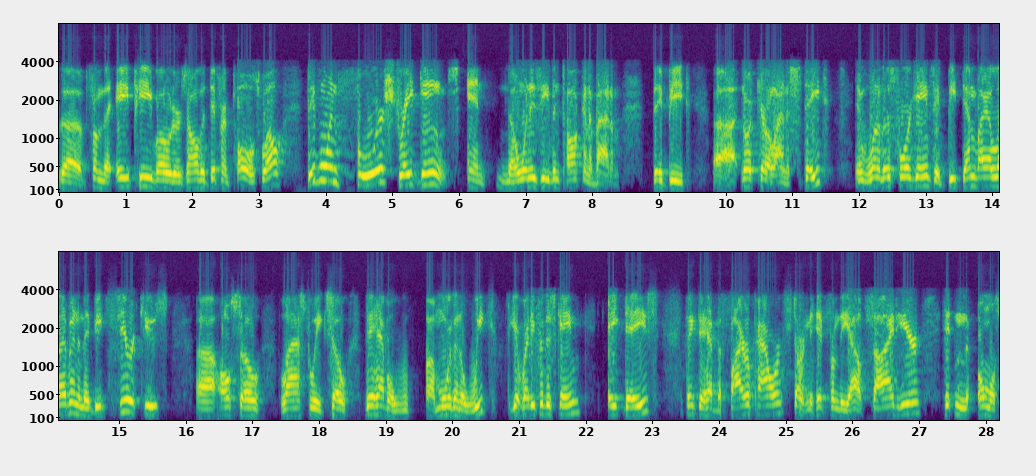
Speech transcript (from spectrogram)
the from the AP voters and all the different polls. Well, they've won four straight games, and no one is even talking about them. They beat uh, North Carolina State in one of those four games. They beat them by 11, and they beat Syracuse uh, also last week. So they have a uh, more than a week to get ready for this game. Eight days. I think they have the firepower starting to hit from the outside here, hitting almost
